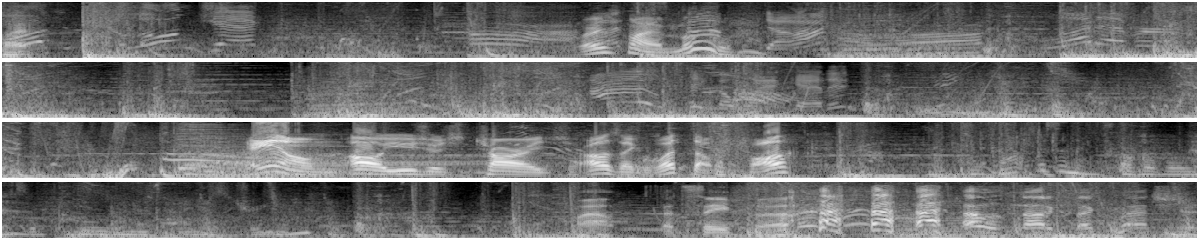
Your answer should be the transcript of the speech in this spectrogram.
What? Where's my move? Whatever. I'll take a whack at it. Damn! Oh, use your charge. I was like, what the fuck? Wow, safe. Uh, I was not expecting that shit.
